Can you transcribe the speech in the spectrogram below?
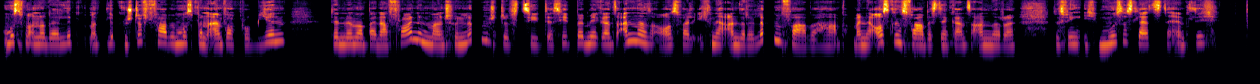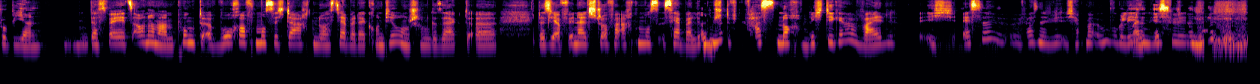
muss man oder Lippen, Lippenstiftfarbe muss man einfach probieren. Denn wenn man bei einer Freundin mal einen schönen Lippenstift sieht, der sieht bei mir ganz anders aus, weil ich eine andere Lippenfarbe habe. Meine Ausgangsfarbe ist eine ganz andere. Deswegen, ich muss es letztendlich probieren. Das wäre jetzt auch nochmal ein Punkt. Worauf muss ich da achten? Du hast ja bei der Grundierung schon gesagt, äh, dass ich auf Inhaltsstoffe achten muss. Ist ja bei Lippenstift mhm. fast noch wichtiger, weil ich esse. Ich weiß nicht, ich habe mal irgendwo gelesen, wie viel,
